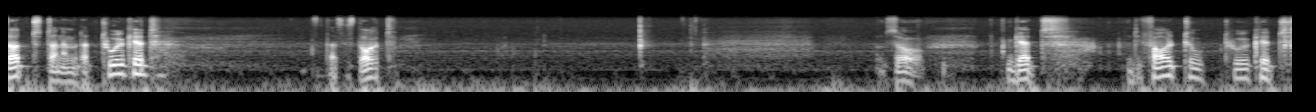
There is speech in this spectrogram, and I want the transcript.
dort, dann haben wir das Toolkit. Das ist dort. So, get default to toolkit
